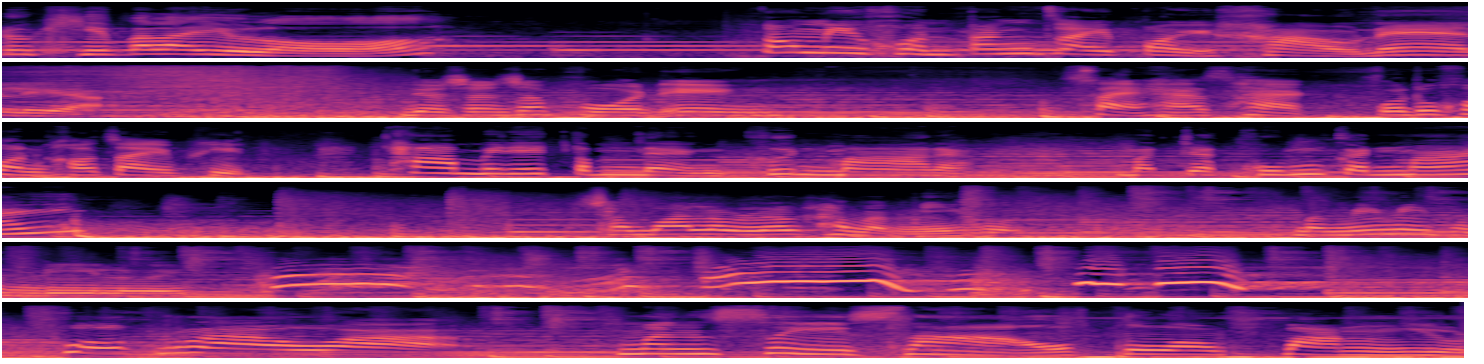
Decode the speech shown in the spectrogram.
ดูคลิปอะไรอยู่หรอ ต้องมีคนตั้งใจปล่อยข่าวแน่เลยอะเดี๋ยวฉันจะโพสต์เอง ใส่แฮชแท็กว่าทุกคนเข้าใจผิด ถ้าไม่ได้ตำแหน่งขึ้นมาเนี่ยมันจะคุ้มกันไหมฉันว่าเราเลิกทำแบบนี้เถอะ มันไม่มีผลดีเลย พวกเราอะมันสี่สาวตัวปังอยู่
